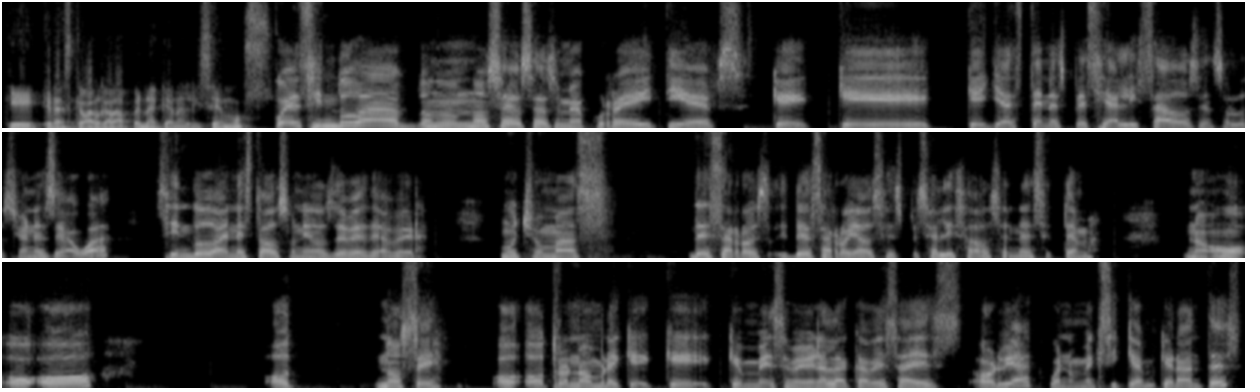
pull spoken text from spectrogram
creas que valga la pena que analicemos? Pues sin duda, no, sé, o sea, se me ocurre ETFs que, que ya estén especializados en soluciones de agua. Sin duda en Estados Unidos debe de haber mucho más desarrollados y especializados en ese tema, ¿no? O, no sé, otro nombre que, que, se me viene a la cabeza es Orbiac, bueno, Mexichem, que era antes,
